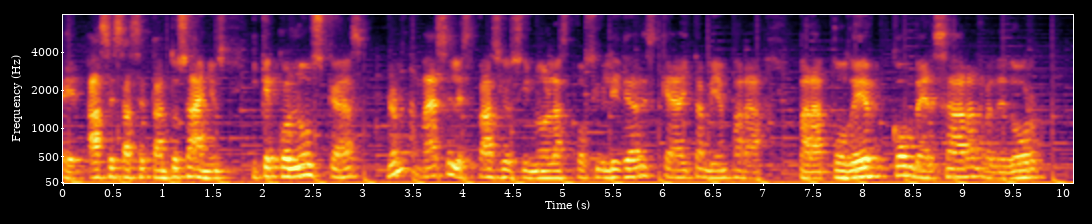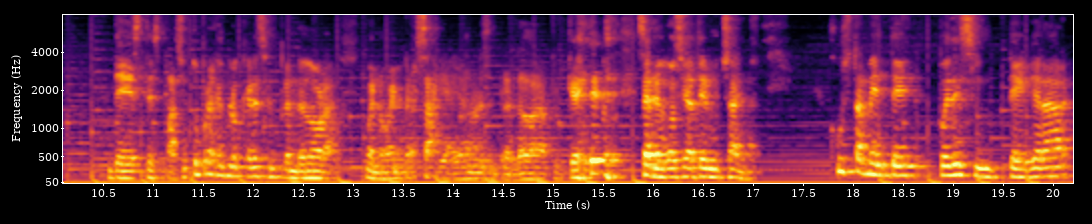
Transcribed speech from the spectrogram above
eh, haces hace tantos años y que conozcas no nada más el espacio, sino las posibilidades que hay también para, para poder conversar alrededor de este espacio. Tú, por ejemplo, que eres emprendedora, bueno, empresaria, ya no eres emprendedora porque ese negocio ya tiene muchos años justamente puedes integrar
